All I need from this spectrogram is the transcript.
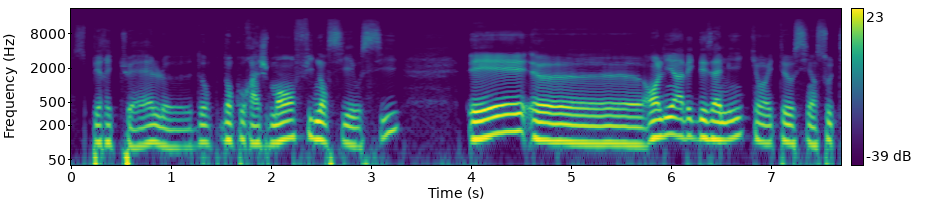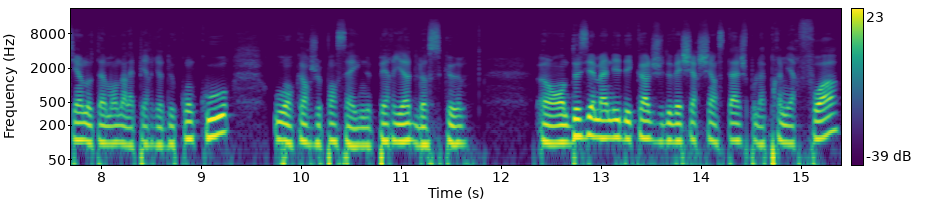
spirituel, euh, d'encouragement, financier aussi. Et euh, en lien avec des amis qui ont été aussi un soutien, notamment dans la période de concours, ou encore je pense à une période lorsque En deuxième année d'école, je devais chercher un stage pour la première fois.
